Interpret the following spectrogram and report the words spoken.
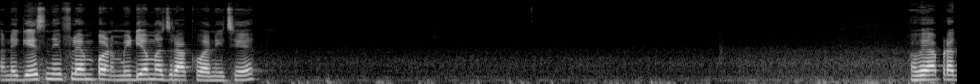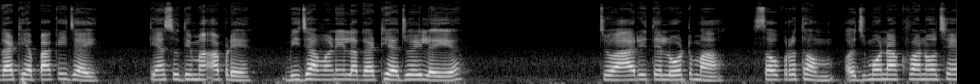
અને ગેસની ફ્લેમ પણ મીડિયમ જ રાખવાની છે. હવે આપણા ગાંઠિયા પાકી જાય ત્યાં સુધીમાં આપણે બીજા વણેલા ગાંઠિયા જોઈ લઈએ. જો આ રીતે લોટમાં સૌપ્રથમ અજમો નાખવાનો છે.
